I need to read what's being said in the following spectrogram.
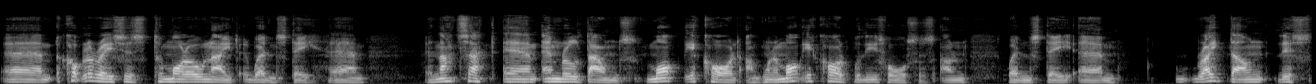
um, a couple of races tomorrow night, Wednesday. Um, and that's at um, Emerald Downs. Mark your card. I'm going to mark your card with these horses on Wednesday. Um, write down this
